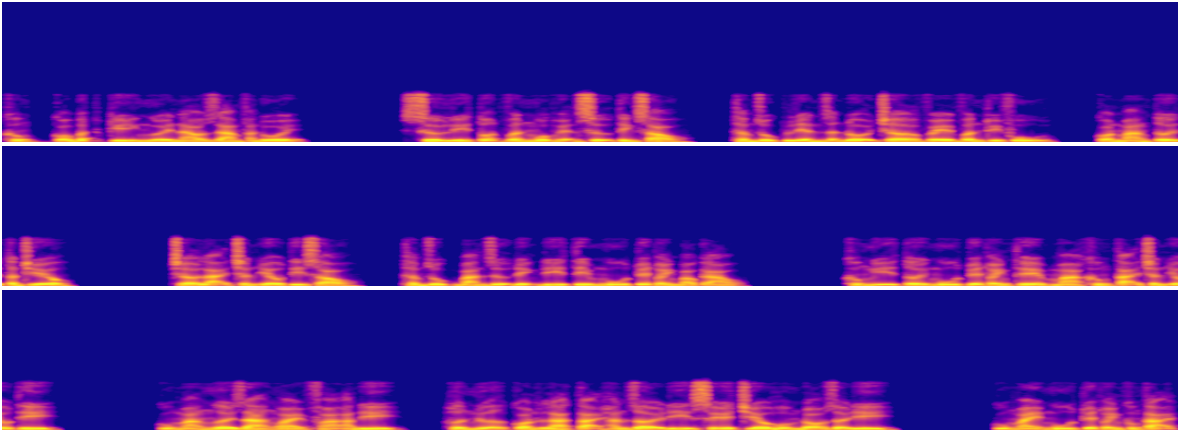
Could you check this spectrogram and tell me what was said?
không có bất kỳ người nào dám phản đối. Xử lý tốt vân một huyện sự tình sau, thẩm dục liền dẫn đội trở về vân thủy phủ, còn mang tới tần chiêu trở lại trấn yêu ti sau, thẩm dục bản dự định đi tìm ngu tuyết oanh báo cáo. Không nghĩ tới ngu tuyết oanh thế mà không tại trấn yêu ti. Cũng mang người ra ngoài phá án đi, hơn nữa còn là tại hắn rời đi xế chiều hôm đó rời đi. Cũng may ngu tuyết oanh không tại,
